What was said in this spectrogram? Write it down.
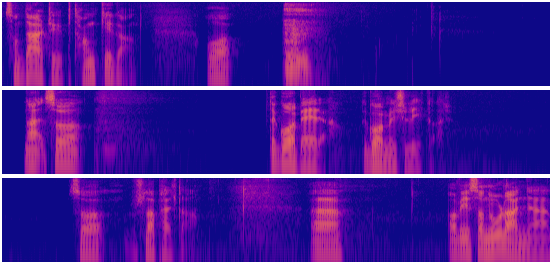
Sånn der type tankegang. Og Nei, så Det går bedre. Det går mye likere. Så slapp helt av. Uh, Avisa Nordland uh,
